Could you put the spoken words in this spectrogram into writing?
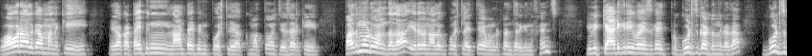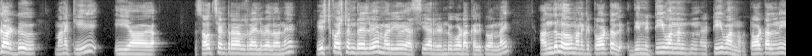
ఓవరాల్గా మనకి ఈ యొక్క టైపింగ్ నాన్ టైపింగ్ పోస్టుల యొక్క మొత్తం వచ్చేసరికి పదమూడు వందల ఇరవై నాలుగు పోస్టులు అయితే ఉండటం జరిగింది ఫ్రెండ్స్. ఇవి కేటగిరీ వైజ్గా ఇప్పుడు గూడ్స్ గార్డ్ ఉంది కదా గూడ్స్ గార్డు మనకి ఈ సౌత్ సెంట్రల్ రైల్వేలోనే ఈస్ట్ కోస్టర్న్ రైల్వే మరియు ఎస్సీఆర్ రెండు కూడా కలిపి ఉన్నాయి. అందులో మనకి టోటల్ దీన్ని టీ వన్ టీ వన్ టోటల్ని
